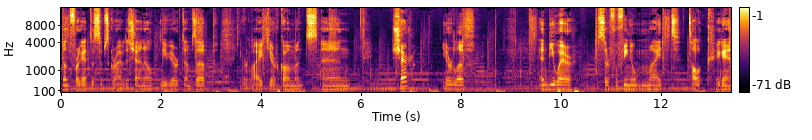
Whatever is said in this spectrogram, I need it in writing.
Don't forget to subscribe the channel, leave your thumbs up, your like, your comments, and share your love. And beware, Sir Fofinho might talk again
